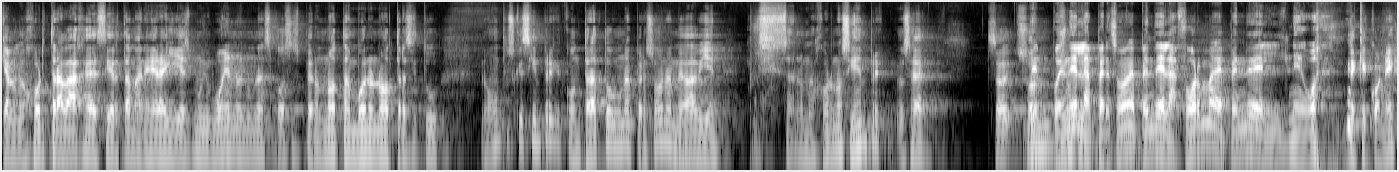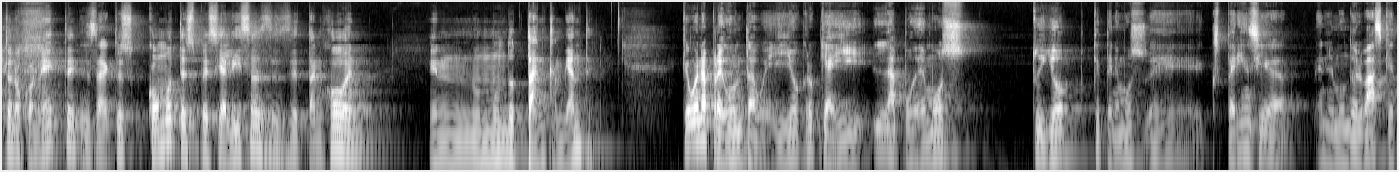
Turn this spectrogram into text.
que a lo mejor trabaja de cierta manera y es muy bueno en unas cosas, pero no tan bueno en otras, y tú, no, pues que siempre que contrato a una persona me va bien. Pues a lo mejor no siempre, o sea, depende de la persona, depende de la forma, depende del negocio. De que conecte o no conecte. Exacto. Entonces, ¿cómo te especializas desde tan joven en un mundo tan cambiante? Qué buena pregunta, güey. Y yo creo que ahí la podemos, tú y yo, que tenemos eh, experiencia en el mundo del básquet,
